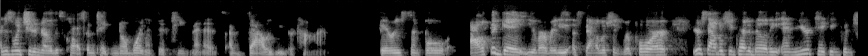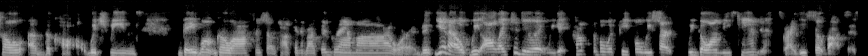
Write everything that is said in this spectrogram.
I just want you to know this call is going to take no more than 15 minutes. I value your time. Very simple. Out the gate, you're already establishing rapport, you're establishing credibility, and you're taking control of the call, which means they won't go off and start talking about their grandma or the, you know, we all like to do it. We get comfortable with people. We start, we go on these tangents, right? These soapboxes.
